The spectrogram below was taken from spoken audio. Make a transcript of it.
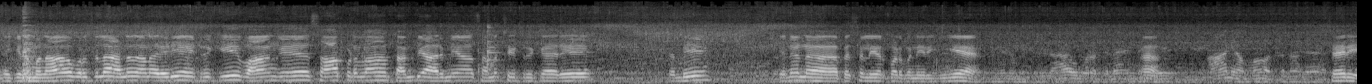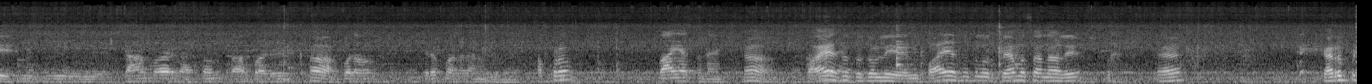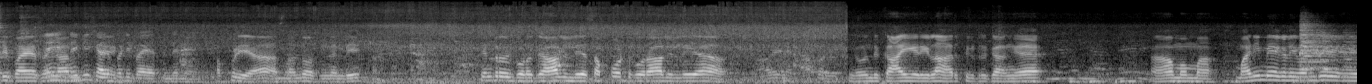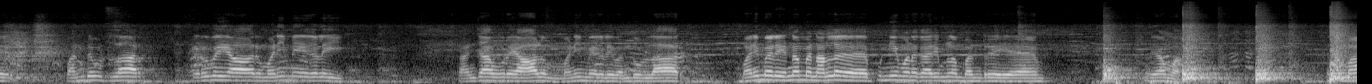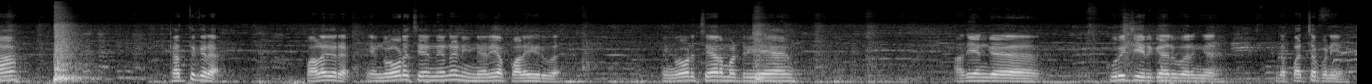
இன்னைக்கு நம்ம நாகபுரத்தில் அன்னதானம் ரெடி ஆகிட்டு இருக்கு வாங்க சாப்பிடலாம். தம்பி அருமையாக சமைச்சிட்டு இருக்காரு. தம்பி என்னென்ன ஸ்பெஷல் ஏற்பாடு பண்ணியிருக்கீங்க நாகபுரத்தில் ஆணி அம்மா வச்சுனாங்க சரி. இன்னைக்கு சாம்பார் ரசம் சாப்பாடு அப்பளம் சிறப்பு அன்னதானம் அப்புறம்? பாயாசம் ஆ. பாயாசத்தை சொல்லி நீ பாயாசத்தில் ஒரு ஃபேமஸான ஆள். ஆ? கருப்பட்டி பாயாசம் இன்னைக்கு. கருப்பட்டி பாயாசம் தானே? அப்படியா? சந்தோஷம் தம்பி. தின்றதுக்கு உனக்கு ஆள் இல்லையா? சப்போர்ட்டுக்கு ஒரு ஆள் இல்லையா? இங்கே வந்து காய்கறிலாம் அறுத்துக்கிட்டு இருக்காங்க. ஆமாம்மா. மணிமேகலை வந்து வந்து விட்டுலார் இருபையாறு மணிமேகலை. தஞ்சாவூரை ஆளும் மணிமேகலை வந்துள்ளார். மணிமேகலை என்னம்மா நல்ல புண்ணியமான காரியம்லாம் பண்ணுறீங்க ஏம்மா? என்னம்மா? கற்றுக்கிற பழகிற. எங்களோட சேர்ந்தேன்னா நீ நிறையா பழகிடுவ எங்களோட சேர மாட்டியே. அது எங்கள் குறிச்சி இருக்கார் பாருங்க இந்த பச்சை பனியன்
